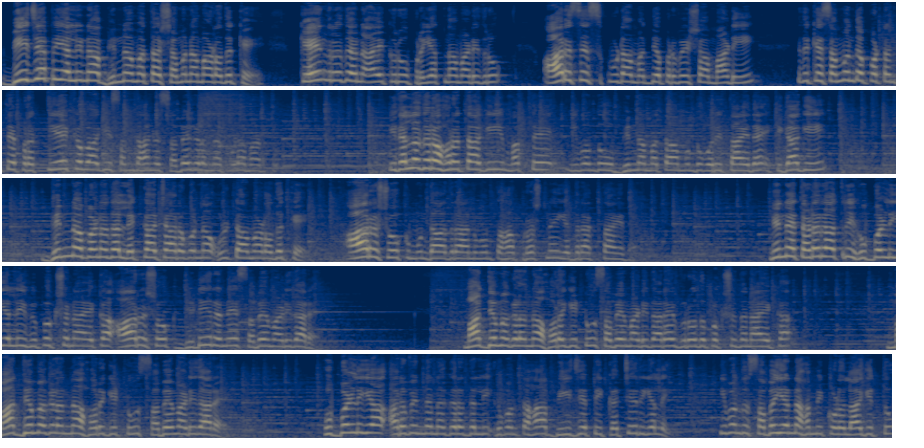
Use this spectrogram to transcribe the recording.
ಬಿಜೆಪಿಯಲ್ಲಿನ ಭಿನ್ನಮತ ಶಮನ ಮಾಡೋದಕ್ಕೆ ಕೇಂದ್ರದ ನಾಯಕರು ಪ್ರಯತ್ನ ಮಾಡಿದರು. ಆರ್ ಎಸ್ ಎಸ್ ಕೂಡ ಮಧ್ಯಪ್ರವೇಶ ಮಾಡಿ ಇದಕ್ಕೆ ಸಂಬಂಧಪಟ್ಟಂತೆ ಪ್ರತ್ಯೇಕವಾಗಿ ಸಂಧಾನ ಸಭೆಗಳನ್ನು ಕೂಡ ಮಾಡಿತು. ಇದೆಲ್ಲದರ ಹೊರತಾಗಿ ಮತ್ತೆ ಈ ಒಂದು ಭಿನ್ನಮತ ಮುಂದುವರಿತಾ ಇದೆ. ಹೀಗಾಗಿ ಭಿನ್ನ ಬಣದ ಲೆಕ್ಕಾಚಾರವನ್ನು ಉಲ್ಟಾ ಮಾಡೋದಕ್ಕೆ ಆರ್ ಅಶೋಕ್ ಮುಂದಾದ್ರ ಅನ್ನುವಂತಹ ಪ್ರಶ್ನೆ ಎದುರಾಗ್ತಾ ಇದೆ. ನಿನ್ನೆ ತಡರಾತ್ರಿ ಹುಬ್ಬಳ್ಳಿಯಲ್ಲಿ ವಿಪಕ್ಷ ನಾಯಕ ಆರ್ ಅಶೋಕ್ ದಿಢೀರನೆ ಸಭೆ ಮಾಡಿದ್ದಾರೆ. ಮಾಧ್ಯಮಗಳನ್ನು ಹೊರಗಿಟ್ಟು ಸಭೆ ಮಾಡಿದ್ದಾರೆ ವಿರೋಧ ಪಕ್ಷದ ನಾಯಕ. ಮಾಧ್ಯಮಗಳನ್ನು ಹೊರಗಿಟ್ಟು ಸಭೆ ಮಾಡಿದ್ದಾರೆ. ಹುಬ್ಬಳ್ಳಿಯ ಅರವಿಂದ ನಗರದಲ್ಲಿ ಇರುವಂತಹ ಬಿಜೆಪಿ ಕಚೇರಿಯಲ್ಲಿ ಈ ಒಂದು ಸಭೆಯನ್ನು ಹಮ್ಮಿಕೊಳ್ಳಲಾಗಿತ್ತು.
